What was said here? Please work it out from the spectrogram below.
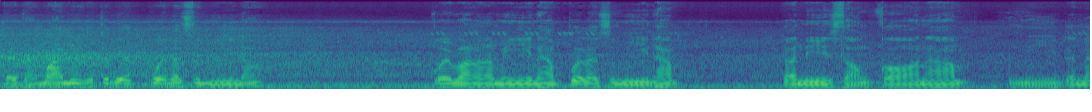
แต่ทางบ้านนี่เขาจะเรียกกล้วยรัศมีเนาะ กล้วยบารมีนะครับกล้วยรัศมีนะครับ ตอนนี้สองกอนะครับ มีด้านใน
